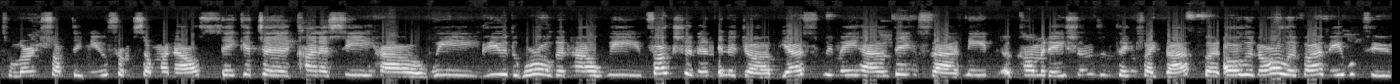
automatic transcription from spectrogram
to learn something new from someone else. They get to kind of see how we view the world and how we function in, in a job. Yes, we may have things that need accommodations and things like that, but all in all, if I'm able to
